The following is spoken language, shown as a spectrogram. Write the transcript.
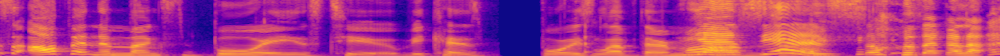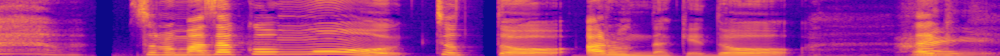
is often amongst boys too, because boys love their Yes, moms. yes. right? そう、だから、そのマザコンもちょっとあるんだけど、like- はい。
